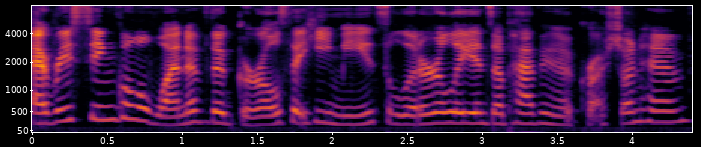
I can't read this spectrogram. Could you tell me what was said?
every single one of the girls that he meets literally ends up having a crush on him.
